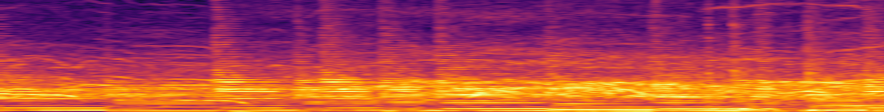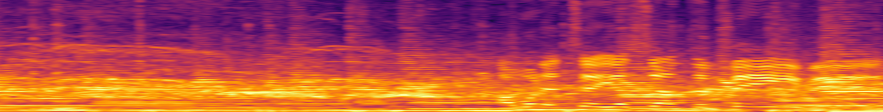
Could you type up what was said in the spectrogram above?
I wanna tell you something, baby.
